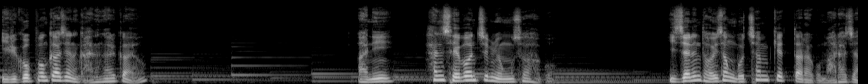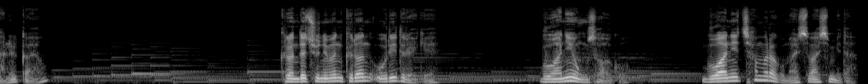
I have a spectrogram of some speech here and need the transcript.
일곱 번까지는 가능할까요? 아니, 한 세 번쯤 용서하고 이제는 더 이상 못 참겠다라고 말하지 않을까요? 그런데 주님은 그런 우리들에게 무한히 용서하고 무한히 참으라고 말씀하십니다.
